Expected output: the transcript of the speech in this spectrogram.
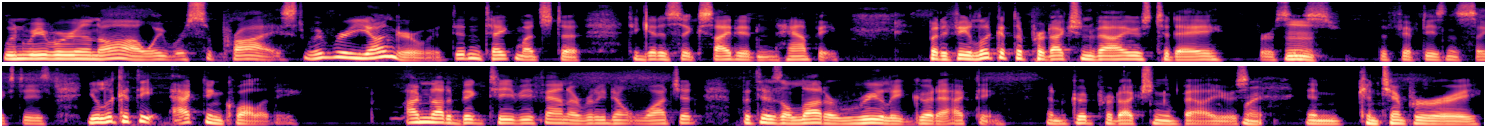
when we were in awe, we were surprised. We were younger. It didn't take much to to get us excited and happy. But if you look at the production values today versus hmm. the 50s and 60s, you look at the acting quality. I'm not a big TV fan. I really don't watch it, but there's a lot of really good acting and good production values Right. in contemporary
